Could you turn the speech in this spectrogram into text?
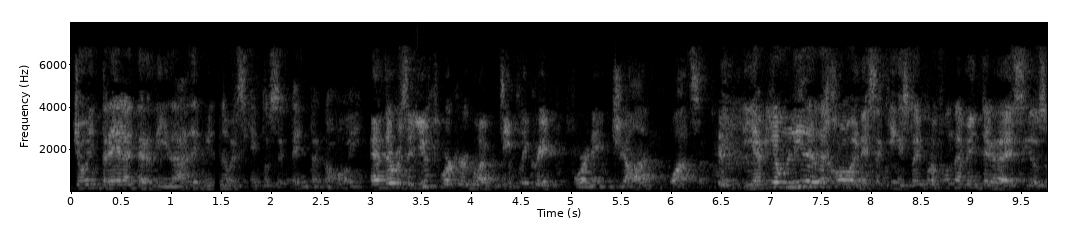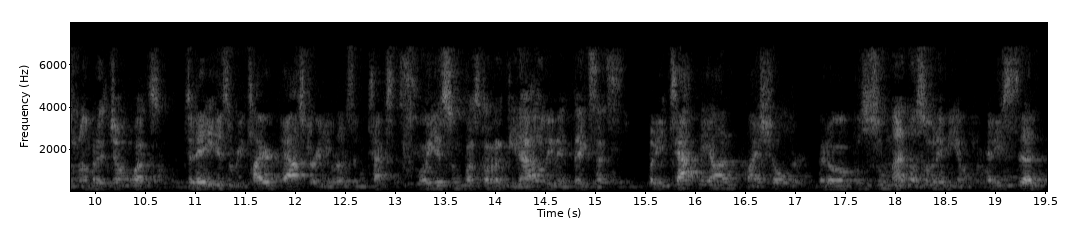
yo entré a la eternidad en 1970, no hoy. And there was a youth worker who I'm deeply grateful for named John Watson. Y había un líder de jóvenes a quien estoy profundamente agradecido, su nombre es John Watson. Today he's a retired pastor and he lives in Texas. Hoy es un pastor retirado, vive en Texas, But he tapped me on my shoulder pero puso su mano sobre mi hombro and he said,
